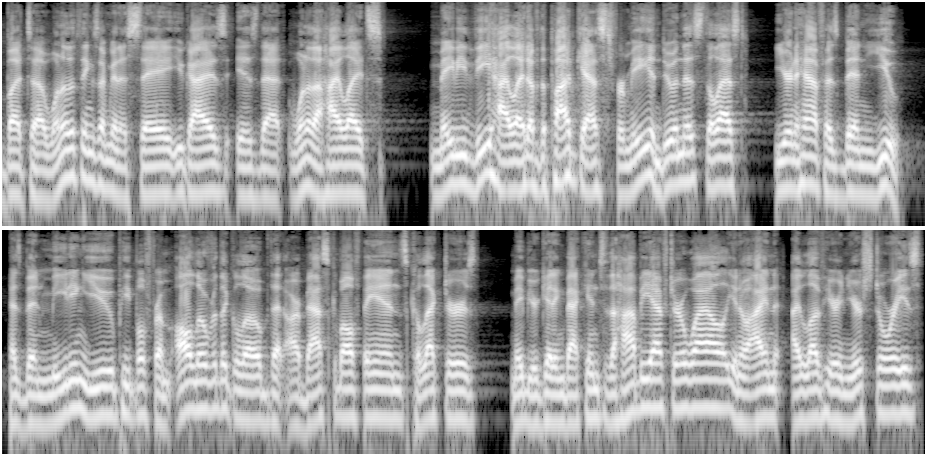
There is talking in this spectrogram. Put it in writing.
But uh, one of the things I'm going to say, you guys, is that one of the highlights, maybe the highlight of the podcast for me and doing this the last year and a half has been you, has been meeting you, people from all over the globe that are basketball fans, collectors. Maybe you're getting back into the hobby after a while. You know, I I love hearing your stories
